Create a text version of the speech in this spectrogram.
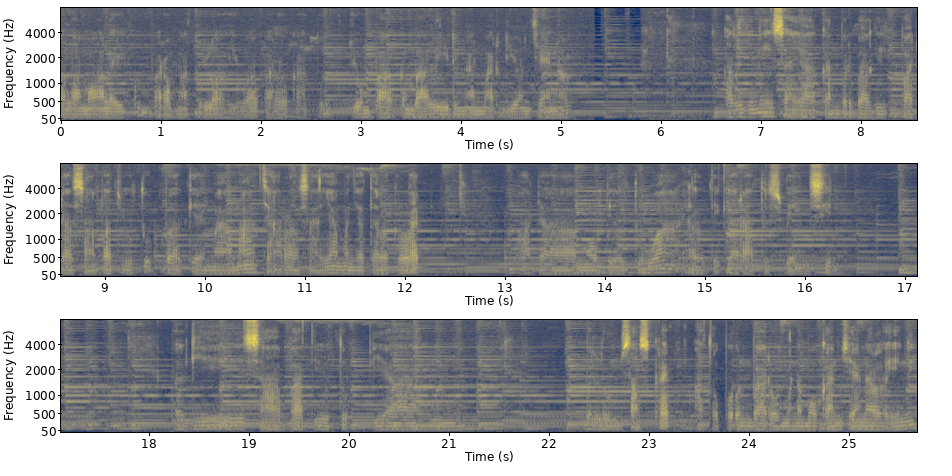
Assalamualaikum warahmatullahi wabarakatuh. Jumpa kembali dengan Mardion Channel. Kali ini saya akan berbagi kepada sahabat YouTube Bagaimana cara saya menyetel klep pada mobil tua L300 bensin. Bagi sahabat YouTube yang belum subscribe ataupun baru menemukan channel ini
